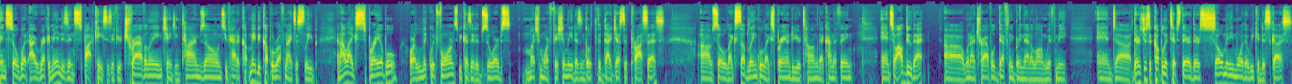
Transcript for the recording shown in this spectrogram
And so what I recommend is in spot cases. If you're traveling, changing time zones, you've had a couple, maybe a couple rough nights of sleep, and I like sprayable or liquid forms because it absorbs much more efficiently. It doesn't go through the digestive process. Um, so like sublingual, like spray under your tongue, that kind of thing. And so I'll do that uh, when I travel. Definitely bring that along with me. And uh, there's just a couple of tips there. There's so many more that we can discuss,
